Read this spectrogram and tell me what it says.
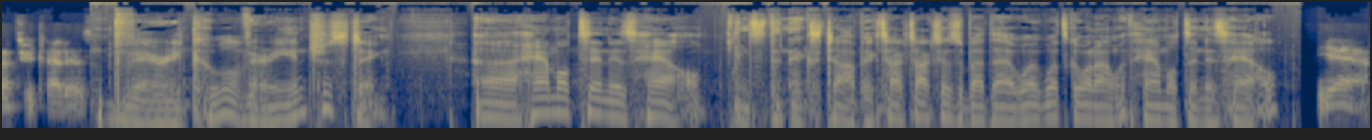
that's who Ted is. Very cool. Very interesting. Uh, Hamilton is hell. It's the next topic. Talk talk to us about that. What, what's going on with Hamilton is hell? Yeah.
